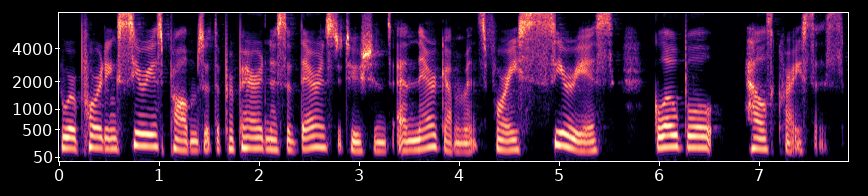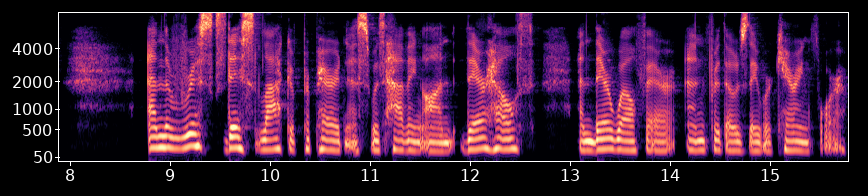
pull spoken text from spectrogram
who were reporting serious problems with the preparedness of their institutions and their governments for a serious global health crisis. And the risks this lack of preparedness was having on their health and their welfare and for those they were caring for.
